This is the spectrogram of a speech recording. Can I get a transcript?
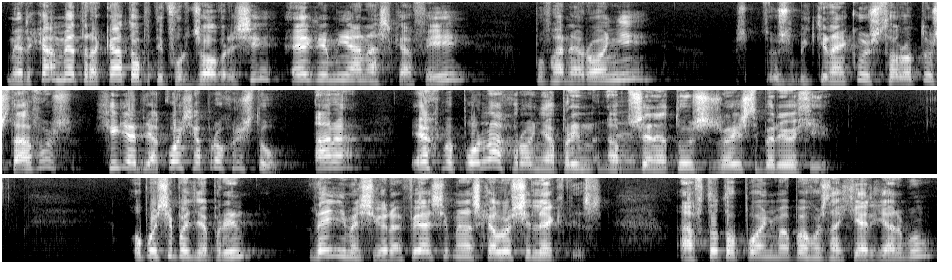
μερικά μέτρα κάτω από τη φουρτζόβρηση, έγινε μια ανασκαφή που φανερώνει στους μικυναϊκούς θωρωτούς τάφους 1200 π.Χ. Άρα έχουμε πολλά χρόνια πριν από τους ενετούς ζωής στην περιοχή. Όπως είπα και πριν, δεν είμαι συγγραφέας, είμαι ένας καλός συλλέκτης. Αυτό το πόνημα που έχω στα χέρια μου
